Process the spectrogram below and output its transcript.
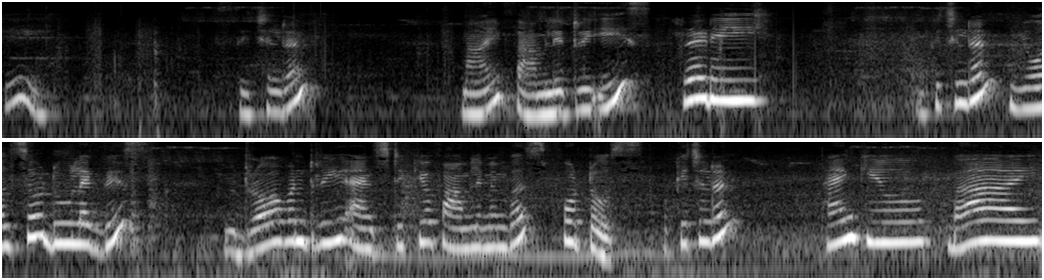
Okay. See children, my family tree is ready. Okay children, you also do like this. You draw one tree and stick your family members photos. Okay children? Thank you. Bye.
